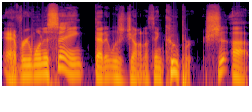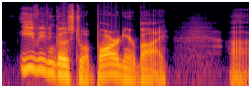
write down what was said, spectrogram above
everyone is saying that it was Jonathan Cooper. Uh, Eve even goes to a bar nearby. Uh,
